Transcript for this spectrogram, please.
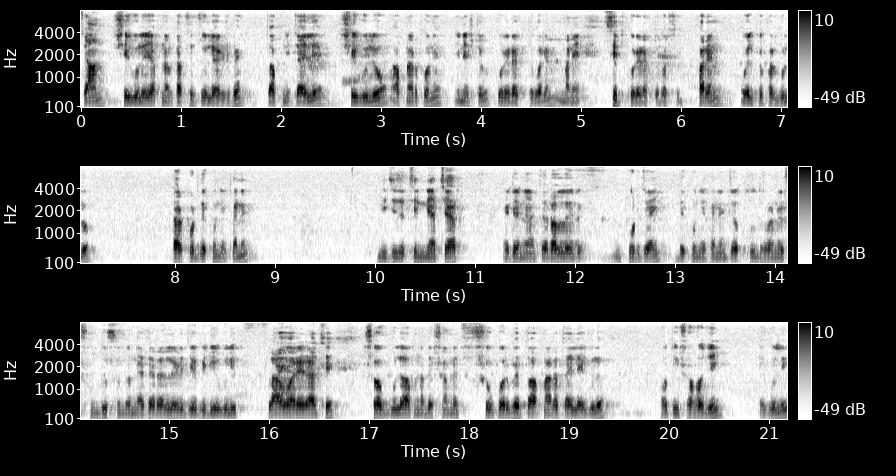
চান, সেগুলোই আপনার কাছে চলে আসবে। তো আপনি চাইলে সেগুলোও আপনার ফোনে ইনস্টল করে রাখতে পারেন মানে সেট করে রাখতে পারেন ওয়েলপেপারগুলো তারপর দেখুন এখানে। নিচে যাচ্ছি নেচার এটা ন্যাচারালের উপর যাই। দেখুন এখানে যত ধরনের সুন্দর সুন্দর ন্যাচারালের যে ভিডিওগুলি ফ্লাওয়ারের আছে, সবগুলো আপনাদের সামনে শো করবে। তো আপনারা চাইলে এগুলো অতি সহজেই এগুলি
